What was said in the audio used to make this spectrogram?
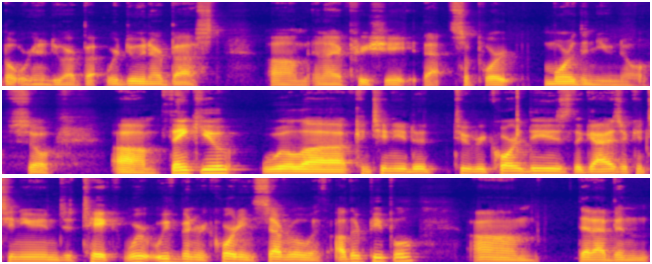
But we're going to do our best. We're doing our best. um, and I appreciate that support more than you know. So um, thank you. We'll uh, continue to, to record these. The guys are continuing to take. we have been recording several with other people um, that I've been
